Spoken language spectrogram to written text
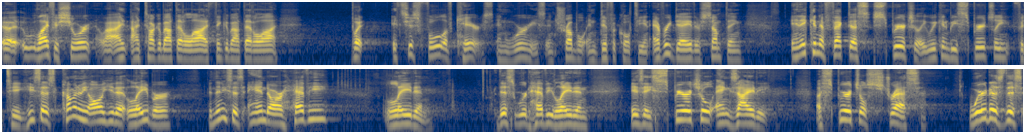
uh, life is short. I, I talk about that a lot. I think about that a lot. But it's just full of cares and worries and trouble and difficulty. And every day there's something, and it can affect us spiritually. We can be spiritually fatigued. He says, Come unto me, all ye that labor. And then he says, And are heavy laden this word heavy laden is a spiritual anxiety, a spiritual stress. Where does this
